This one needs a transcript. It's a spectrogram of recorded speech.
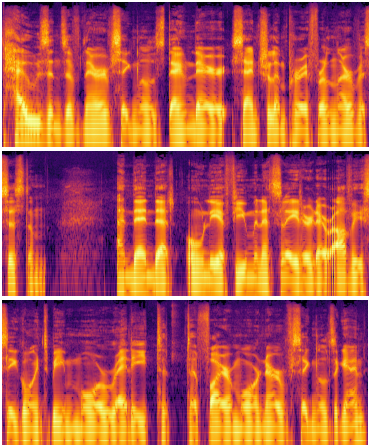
thousands of nerve signals down their central and peripheral nervous system and then that only a few minutes later they're obviously going to be more ready to, to fire more nerve signals again.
